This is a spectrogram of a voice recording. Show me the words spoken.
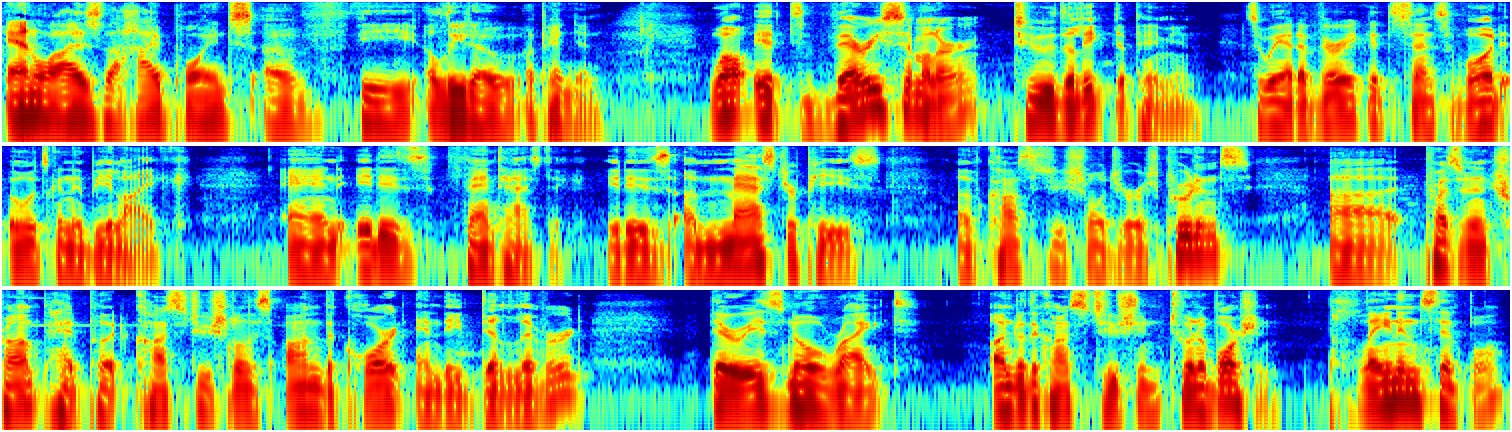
analyze the high points of the Alito opinion. Well, it's very similar to the leaked opinion. So we had a very good sense of what it was going to be like. And it is fantastic. It is a masterpiece of constitutional jurisprudence. Uh, President Trump had put constitutionalists on the court and they delivered. There is no right under the Constitution to an abortion. Plain and simple.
